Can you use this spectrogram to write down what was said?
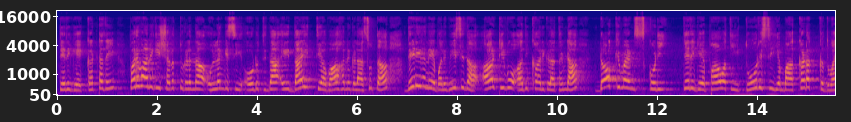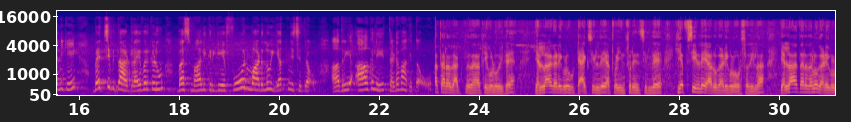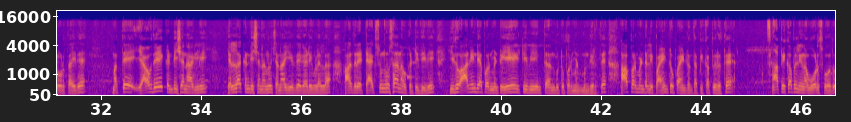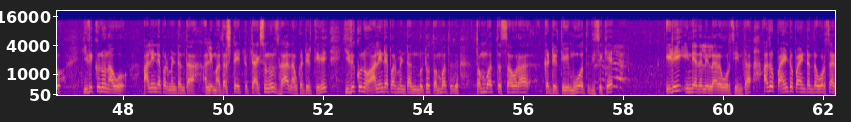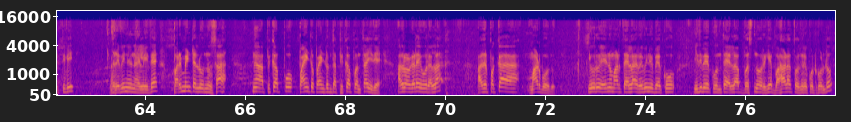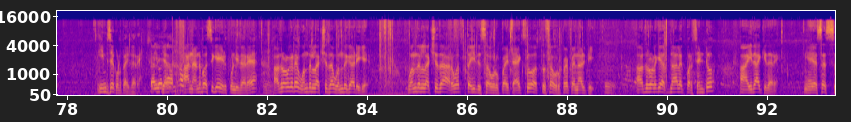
ತೆರಿಗೆ ಕಟ್ಟದೆ ಪರವಾನಗಿ ಷರತ್ತುಗಳನ್ನು ಉಲ್ಲಂಘಿಸಿ ಓಡುತ್ತಿದ್ದ ಈ ದೈತ್ಯ ವಾಹನಗಳ ಸುತ್ತ ದಿಢೀರನೆ ಬಲಿ ಬೀಸಿದ ಆರ್ಟಿಒ ಅಧಿಕಾರಿಗಳ ತಂಡ ಡಾಕ್ಯುಮೆಂಟ್ಸ್ ಕೊಡಿ. ತೆರಿಗೆ ಪಾವತಿ ತೋರಿಸಿ ಎಂಬ ಖಡಕ್ ಧ್ವನಿಗೆ ಬೆಚ್ಚಿಬಿದ್ದ ಡ್ರೈವರ್ಗಳು ಬಸ್ ಮಾಲೀಕರಿಗೆ ಫೋನ್ ಮಾಡಲು ಯತ್ನಿಸಿದ್ರು. ಆದರೆ ಆಗಲೇ ತಡವಾಗಿತ್ತು. ಆ ಥರದ ಅಕ್ತಿಗಳು ಇದೆ. ಎಲ್ಲ ಗಾಡಿಗಳು ಟ್ಯಾಕ್ಸ್ ಇಲ್ಲದೆ ಅಥವಾ ಇನ್ಸೂರೆನ್ಸ್ ಇಲ್ಲದೆ ಎಫ್ ಸಿ ಇಲ್ಲದೆ ಯಾರೂ ಗಾಡಿಗಳು ಓಡಿಸೋದಿಲ್ಲ. ಎಲ್ಲ ಥರದಲ್ಲೂ ಗಾಡಿಗಳು ಓಡ್ತಾ ಇದೆ. ಮತ್ತು ಯಾವುದೇ ಕಂಡೀಷನ್ ಆಗಲಿ ಎಲ್ಲ ಕಂಡೀಷನಲ್ಲೂ ಚೆನ್ನಾಗಿದೆ ಗಾಡಿಗಳೆಲ್ಲ. ಆದರೆ ಟ್ಯಾಕ್ಸೂ ಸಹ ನಾವು ಕಟ್ಟಿದ್ದೀವಿ. ಇದು all India permit, A I T B ಅಂತ ಅಂದ್ಬಿಟ್ಟು ಪರ್ಮೆಂಟ್ ಬಂದಿರುತ್ತೆ. ಆ ಪರ್ಮೆಂಟಲ್ಲಿ ಪಾಯಿಂಟ್ ಟು ಪಾಯಿಂಟ್ ಅಂತ ಪಿಕಪ್ ಇರುತ್ತೆ. ಆ ಪಿಕಪ್ಪಲ್ಲಿ ನಾವು ಓಡಿಸ್ಬೋದು. ಇದಕ್ಕೂ ನಾವು ಆಲ್ ಇಂಡಿಯಾ ಪರ್ಮೆಂಟ್ ಅಂತ, ಅಲ್ಲಿ ಮದರ್ ಸ್ಟೇಟ್ ಟ್ಯಾಕ್ಸೂ ಸಹ ನಾವು ಕಟ್ಟಿರ್ತೀವಿ. ಇದಕ್ಕೂ ಆಲ್ ಇಂಡಿಯಾ ಪರ್ಮೆಂಟ್ ಅಂದ್ಬಿಟ್ಟು ತೊಂಬತ್ತು ತೊಂಬತ್ತು ಸಾವಿರ ಕಟ್ಟಿರ್ತೀವಿ ಮೂವತ್ತು ದಿವಸಕ್ಕೆ ಇಡೀ ಇಂಡ್ಯಾದಲ್ಲಿ ಎಲ್ಲರೂ ಓಡಿಸಿ ಅಂತ. ಆದರೂ ಪಾಯಿಂಟ್ ಟು ಪಾಯಿಂಟ್ ಅಂತ ಓಡಿಸ್ತಾ ಇರ್ತೀವಿ. ರೆವಿನ್ಯೂನಲ್ಲಿದೆ. ಪರ್ಮೆಂಟಲ್ಲೂ ಸಹ ಪಿಕಪ್ಪು ಪಾಯಿಂಟ್ ಟು ಪಾಯಿಂಟ್ ಅಂತ ಪಿಕಪ್ ಅಂತ ಇದೆ. ಅದರೊಳಗಡೆ ಇವರೆಲ್ಲ ಅದ್ರ ಪಕ್ಕ ಮಾಡ್ಬೋದು. ಇವರು ಏನು ಮಾಡ್ತಾ ಇಲ್ಲ ರೆವಿನ್ಯೂ ಬೇಕು ಇದು ಬೇಕು ಅಂತ ಎಲ್ಲ ಬಸ್ನವರಿಗೆ ಬಹಳ ತೊಂದರೆ ಕೊಟ್ಕೊಂಡು ಹಿಂಸೆ ಕೊಡ್ತಾ ಇದ್ದಾರೆ. ಆ ನನ್ನ ಬಸ್ಸಿಗೆ ಇಟ್ಕೊಂಡಿದ್ದಾರೆ ಅದರೊಳಗಡೆ ಒಂದು ಲಕ್ಷದ ಒಂದು ಗಾಡಿಗೆ ಒಂದು ಲಕ್ಷದ ಅರವತ್ತೈದು ಸಾವಿರ ರೂಪಾಯಿ ಟ್ಯಾಕ್ಸು ಹತ್ತು ಸಾವಿರ ರೂಪಾಯಿ ಪೆನಾಲ್ಟಿ. ಅದರೊಳಗೆ ಹದಿನಾಲ್ಕು ಪರ್ಸೆಂಟು ಇದಾಕಿದ್ದಾರೆ. S S.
